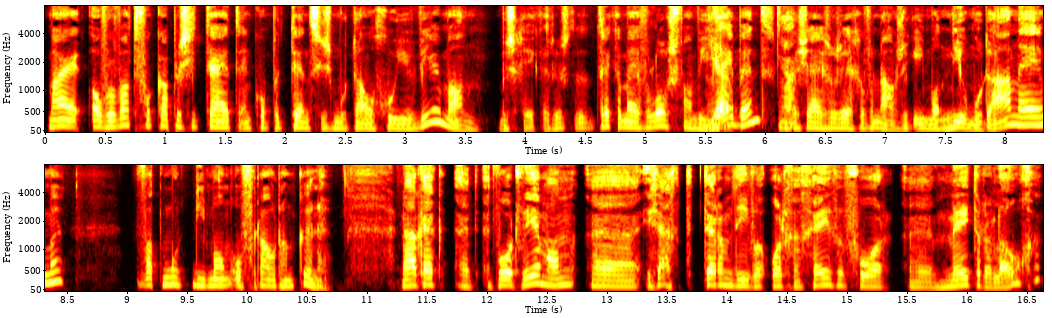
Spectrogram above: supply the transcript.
Maar over wat voor capaciteiten en competenties moet nou een goede weerman beschikken? Dus trek hem even los van wie Ja. jij bent. Ja. Als jij zou zeggen van nou, als ik iemand nieuw moet aannemen, wat moet die man of vrouw dan kunnen? Nou kijk, het, het woord weerman eh, is eigenlijk de term die we- wordt gegeven voor eh, meteorologen.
